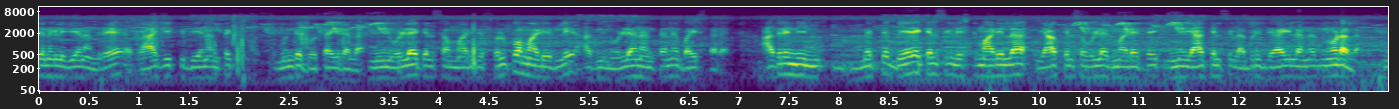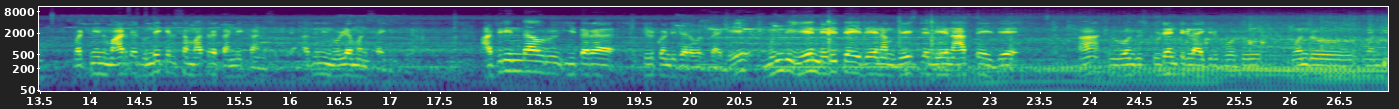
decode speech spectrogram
ಜನಗಳಿಗೆ ಏನಂದರೆ ರಾಜಕೀಯದ ಏನಂತ ಮುಂದೆ ಗೊತ್ತಾಗಿರಲ್ಲ. ನೀನು ಒಳ್ಳೆಯ ಕೆಲಸ ಮಾಡಿದರೆ ಸ್ವಲ್ಪ ಮಾಡಿರಲಿ, ಅದು ನೀನು ಒಳ್ಳೆಯನ ಅಂತಲೇ ಬಯಸ್ತಾರೆ. ಆದರೆ ನೀನು ಮತ್ತೆ ಬೇರೆ ಕೆಲಸಗಳು ಎಷ್ಟು ಮಾಡಿಲ್ಲ, ಯಾವ ಕೆಲಸ ಒಳ್ಳೇದು ಮಾಡೈತೆ, ಇನ್ನು ಯಾವ ಕೆಲಸಗಳು ಅಭಿವೃದ್ಧಿ ಆಗಿಲ್ಲ ಅನ್ನೋದು ನೋಡಲ್ಲ. ಬಟ್ ನೀನು ಮಾಡ್ತಾ ಒಂದೇ ಕೆಲಸ ಮಾತ್ರ ಕಣ್ಣಿಗೆ ಕಾಣಿಸುತ್ತೆ. ಅದು ನೀನು ಒಳ್ಳೆ ಮನಸ್ಸಾಗಿರ್ತೀರ ಅದರಿಂದ ಅವರು ಈ ಥರ ತಿಳ್ಕೊಂಡಿದ್ದಾರೆ ಹೊರತಾಗಿ. ಮುಂದೆ ಏನು ನಡೀತಾ ಇದೆ, ನಮ್ಮ ದೇಶದಲ್ಲಿ ಏನು ಆಗ್ತಾ ಇದೆ ಒಂದು ಸ್ಟೂಡೆಂಟ್ಗಳಾಗಿರ್ಬೋದು ಒಂದು ಒಂದು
